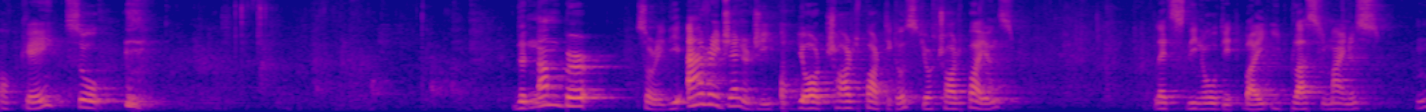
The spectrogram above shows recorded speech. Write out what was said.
Okay, so the number, sorry, the average energy of your charged particles, your charged pions, let's denote it by E plus, E minus, hmm,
